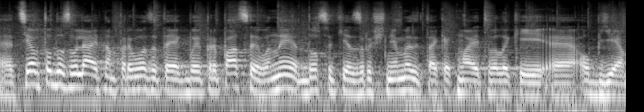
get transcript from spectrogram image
Е, Ці авто дозволяють нам перевозити як боєприпаси. Вони досить є зручними, так як мають великий е, об'єм.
